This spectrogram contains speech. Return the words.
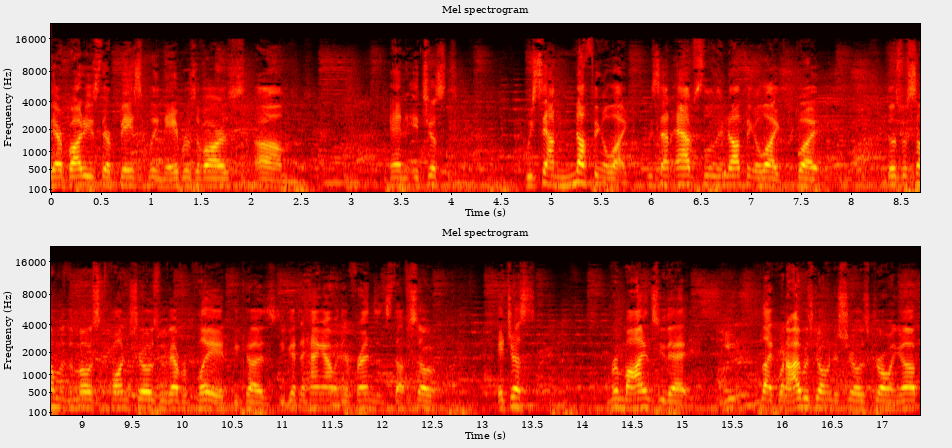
they're buddies. They're basically neighbors of ours, um, and it just we sound nothing alike. We sound absolutely nothing alike, but those were some of the most fun shows we've ever played because you get to hang out with your friends and stuff. So it just reminds you that you like when I was going to shows growing up,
